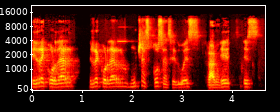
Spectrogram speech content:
es recordar, recordar muchas cosas, Edu. Es, claro. es,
